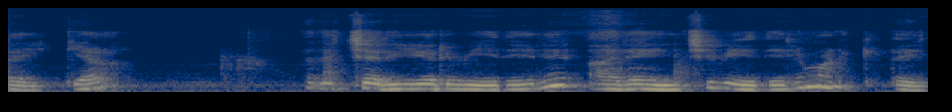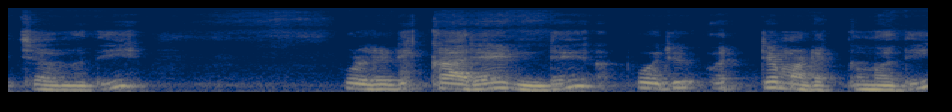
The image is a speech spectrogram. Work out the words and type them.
തയ്ക്കുക. അത് ചെറിയൊരു വീതിയിൽ അര ഇഞ്ച് വീതിയിൽ മടക്കി തയ്ച്ചാൽ മതി. ഓൾറെഡി കര ഉണ്ട് അപ്പോൾ ഒരു ഒറ്റ മടക്ക് മതി.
